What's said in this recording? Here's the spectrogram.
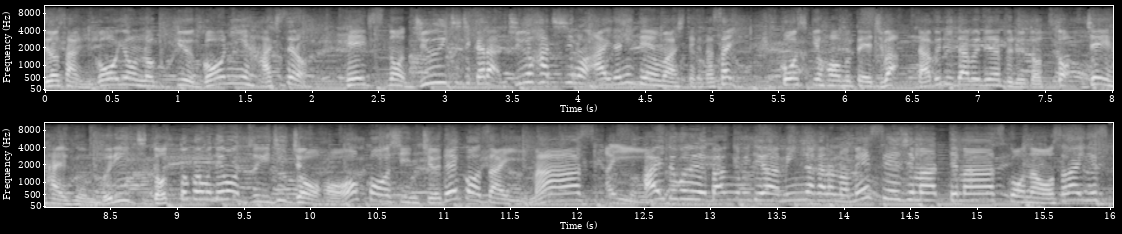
0354695280平日の11時から18時の間に電話してください。公式ホームページは www.j-breach.com でも随時情報を更新中でございます。はい、ということで番組ではみんなからのメッセージ待ってます。コーナーおさらいです、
